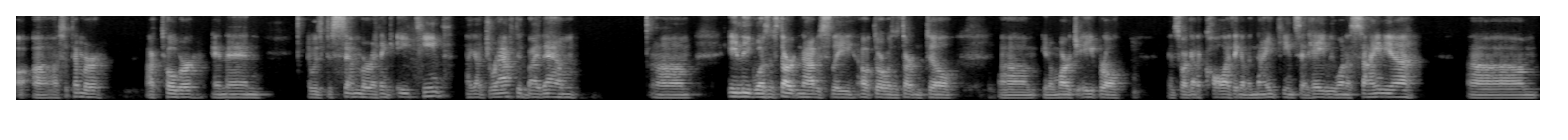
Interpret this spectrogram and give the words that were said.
uh, uh September, October, and then it was December, I think 18th. I got drafted by them. Um, a League wasn't starting, obviously. Outdoor wasn't starting until, um, you know, March, April. And so I got a call, I think on the 19th, said, Hey, we want to sign you um,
